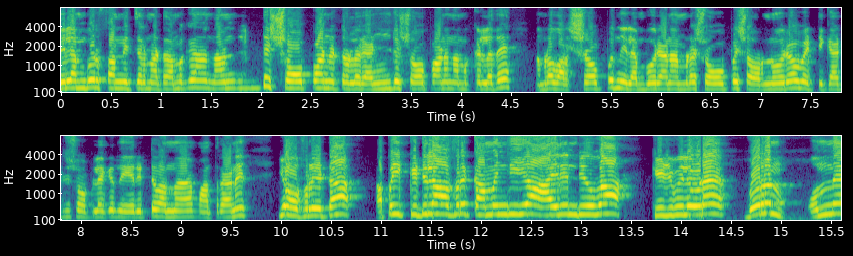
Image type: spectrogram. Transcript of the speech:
നിലമ്പൂർ ഫർണിച്ചർ മാർട്ട് നമുക്ക് രണ്ട് ഷോപ്പാണ് ഇട്ടുള്ളത് രണ്ട് ഷോപ്പാണ് നമുക്കുള്ളത്. നമ്മുടെ വർക്ക്ഷോപ്പ് നിലമ്പൂരാണ്. നമ്മുടെ ഷോപ്പ് ഷൊർണൂരോ വെട്ടിക്കാട്ടി ഷോപ്പിലേക്ക് നേരിട്ട് വന്നാൽ മാത്രമാണ് ഈ ഓഫർ കിട്ടുക. അപ്പൊ ഈ കിട്ടിലെ ഓഫർ കമന്റ് ചെയ്യുക. ആയിരം രൂപ കിഴിവിലൂടെ വെറും ഒന്ന്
